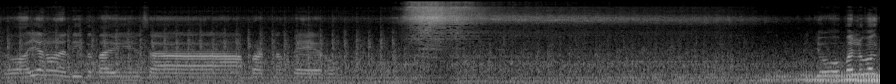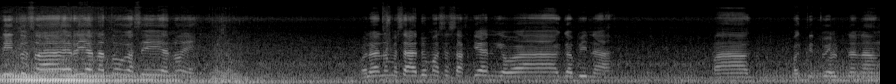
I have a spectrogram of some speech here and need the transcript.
So ayan oh, nandito tayo ngayon sa part ng Pero. Medyo maluwag dito sa area na to kasi ano eh. Wala na masyado masasakyan gawa gabi na. Mag magti 12 na ng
